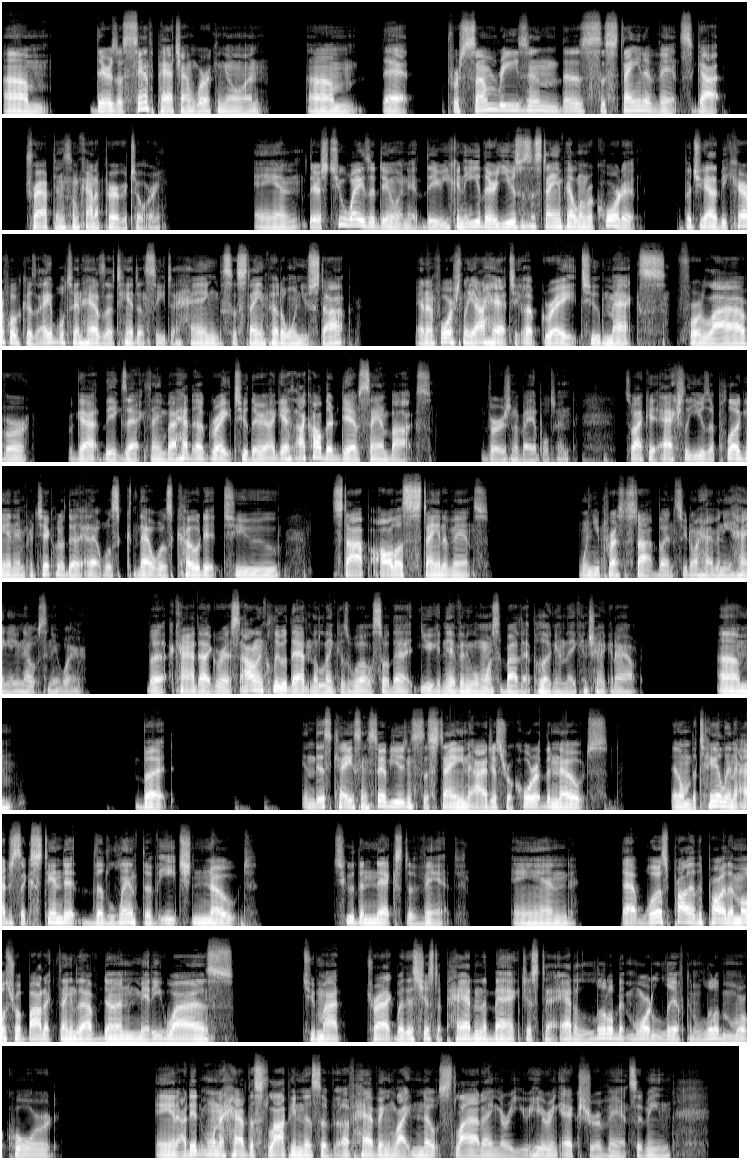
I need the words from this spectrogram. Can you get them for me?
Um, there's a synth patch I'm working on um, that for some reason the sustain events got trapped in some kind of purgatory. And there's two ways of doing it. You can either use a sustain pedal and record it, but you got to be careful because Ableton has a tendency to hang the sustain pedal when you stop. And unfortunately, I had to upgrade to Max for live, or forgot the exact thing, but I had to upgrade to their, I guess I call their Dev Sandbox version of Ableton, so I could actually use a plugin in particular that, that was that was coded to stop all the sustain events when you press a stop button, so you don't have any hanging notes anywhere. But I kind of digress. I'll include that in the link as well, so that you can, if anyone wants to buy that plugin, they can check it out. Um, but in this case, instead of using sustain, I just recorded the notes. Then on the tail end, I just extended the length of each note to the next event. And that was probably the part of the most robotic thing that I've done MIDI wise to my track, but it's just a pad in the back just to add a little bit more lift and a little bit more chord. And I didn't want to have the sloppiness of, of having like notes sliding or you hearing extra events. I mean,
